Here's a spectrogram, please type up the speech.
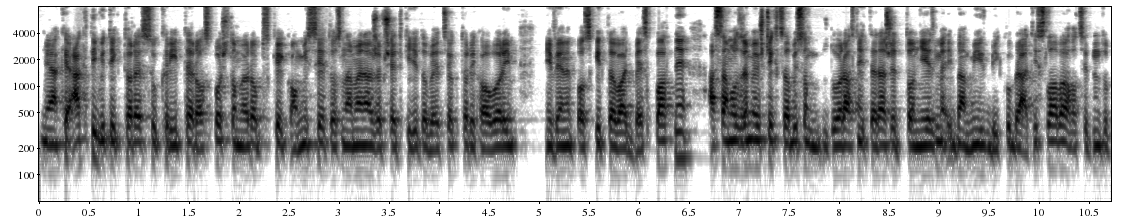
nejaké aktivity, ktoré sú kryté rozpočtom Európskej komisie. To znamená, že všetky tieto veci, o ktorých hovorím, my vieme poskytovať bezplatne. A samozrejme ešte chcel by som zdôrazniť teda, že to nie sme iba my v Biku Bratislava, hoci tento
